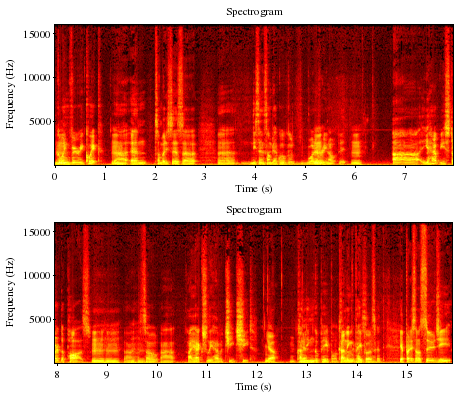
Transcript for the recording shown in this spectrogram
going Mm. very quick, Mm. uh, and somebody says, uh, uh, 2300 whatever, Mm. you know, it, Hmm. uh, you have you start to pause. hmm Uh, So uh, I actually have a cheat sheet, Yeah. cunning paper. カンニングペーパーを使ってやっぱりその数字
